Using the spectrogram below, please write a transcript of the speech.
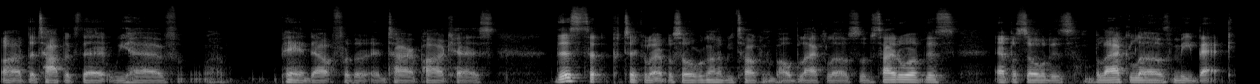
uh, the topics that we have uh, panned out for the entire podcast. This t- particular episode, we're going to be talking about Black Love. So, the title of this episode is Black Love Me Back.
